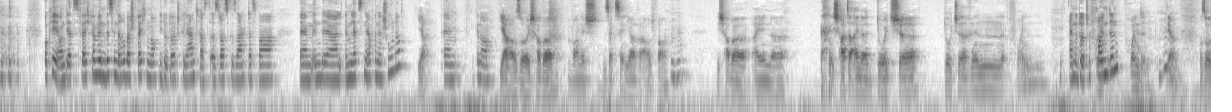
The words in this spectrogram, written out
Okay, und jetzt vielleicht können wir ein bisschen darüber sprechen, noch wie du Deutsch gelernt hast. Also du hast gesagt, das war ähm, in der, im letzten Jahr von der Schule. ja, Ähm, genau. ja, also ich habe, wann ich 16 Jahre alt war, Mhm. ich habe eine, ich hatte eine deutsche Deutscherin Freund, Eine deutsche Freundin. Freundin, ja. Also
